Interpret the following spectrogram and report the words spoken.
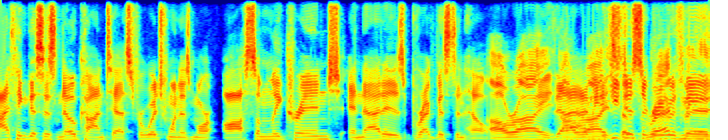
I think this is no contest for which one is more awesomely cringe, and that is Breakfast in Hell. all right, That- all I mean, if you so disagree with me,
